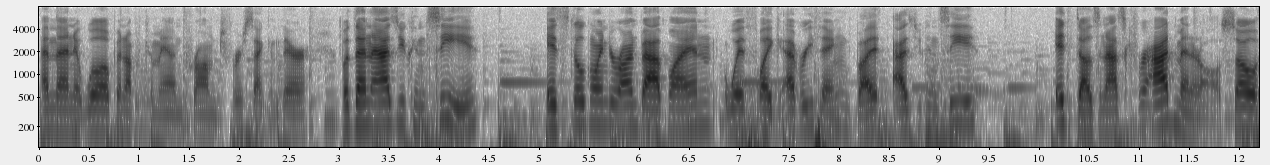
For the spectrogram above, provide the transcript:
and then it will open up a command prompt for a second there. But then as you can see, it's still going to run Badlion with like everything, but as you can see, it doesn't ask for admin at all. So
